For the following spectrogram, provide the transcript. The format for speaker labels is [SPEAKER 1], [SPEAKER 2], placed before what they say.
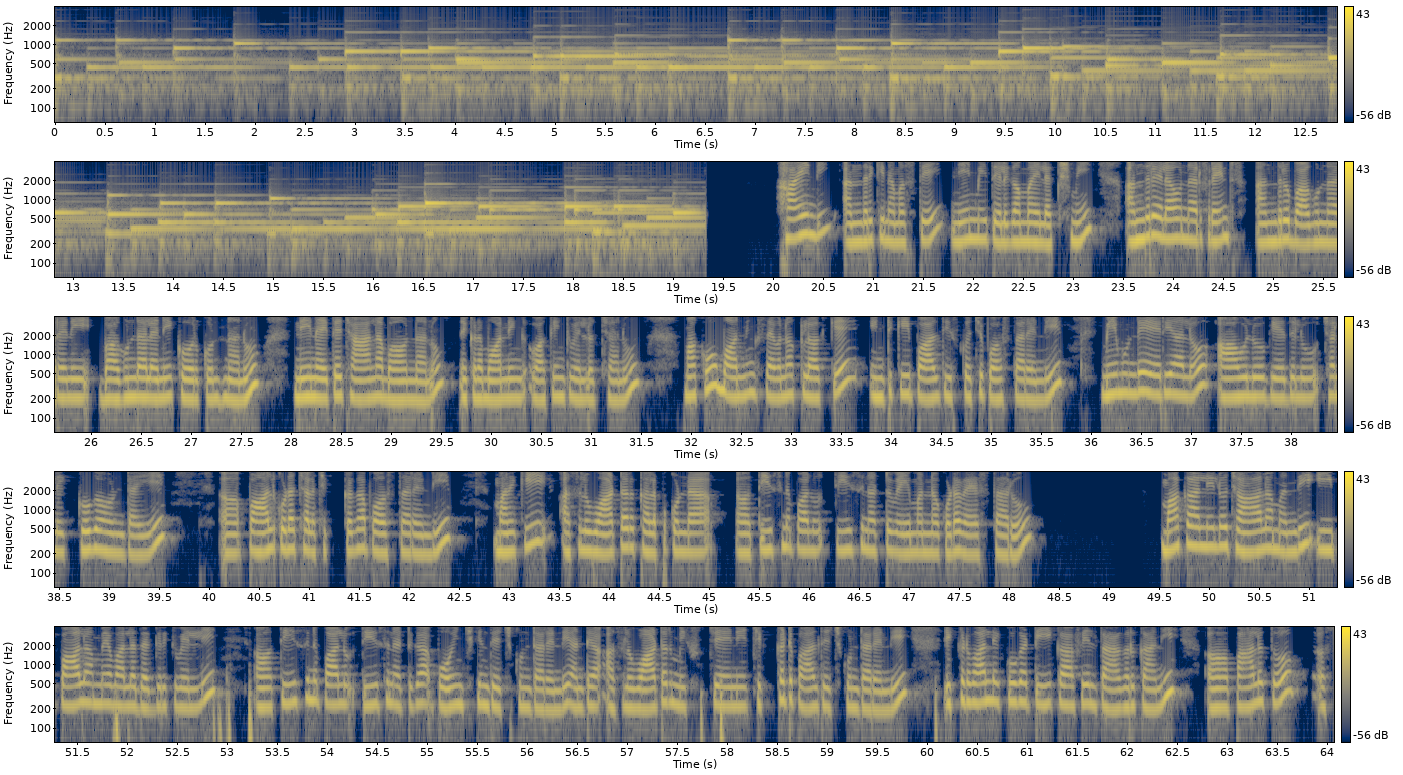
[SPEAKER 1] Thank you. Hi అండి. అందరికీ నమస్తే. నేను మీ తెలుగమ్మాయి లక్ష్మి. అందరూ ఎలా ఉన్నారు ఫ్రెండ్స్? అందరూ బాగున్నారని బాగుండాలని కోరుకుంటున్నాను. నేనైతే చాలా బాగున్నాను. ఇక్కడ మార్నింగ్ వాకింగ్కి వెళ్ళొచ్చాను. మాకు మార్నింగ్ సెవెన్ ఓ క్లాక్కే ఇంటికి పాలు తీసుకొచ్చి పోస్తారండి. మేముండే ఏరియాలో ఆవులు గేదెలు చాలా ఎక్కువగా ఉంటాయి. పాలు కూడా చాలా చిక్కగా పోస్తారండి. మనకి అసలు వాటర్ కలపకుండా తీసిన పాలు తీసినట్టు వేయమన్నా కూడా వేస్తారు. మా కాలనీలో చాలామంది ఈ పాలు అమ్మే వాళ్ళ దగ్గరికి వెళ్ళి తీసిన పాలు తీసినట్టుగా పోయించుకుని తెచ్చుకుంటారండి. అంటే అసలు వాటర్ మిక్స్ చేయని చిక్కటి పాలు తెచ్చుకుంటారండి. ఇక్కడ వాళ్ళు ఎక్కువగా టీ కాఫీలు తాగరు కానీ పాలతో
